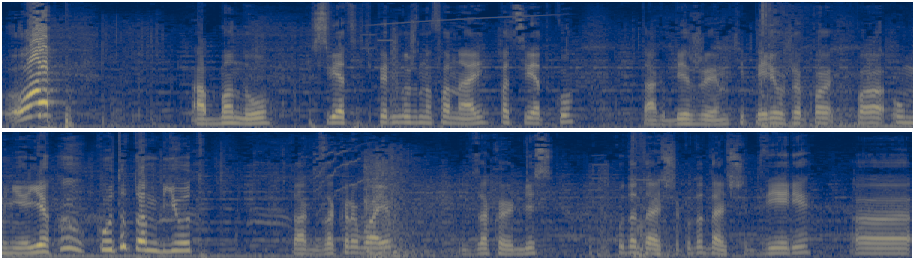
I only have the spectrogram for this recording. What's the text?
Оп! Обманул. Свет, теперь нужно фонарь, подсветку. Так, бежим, теперь уже по поумнее. Кого-то там бьют. Так, закрываем. Закрылись. Куда дальше, куда дальше? Двери. Э,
